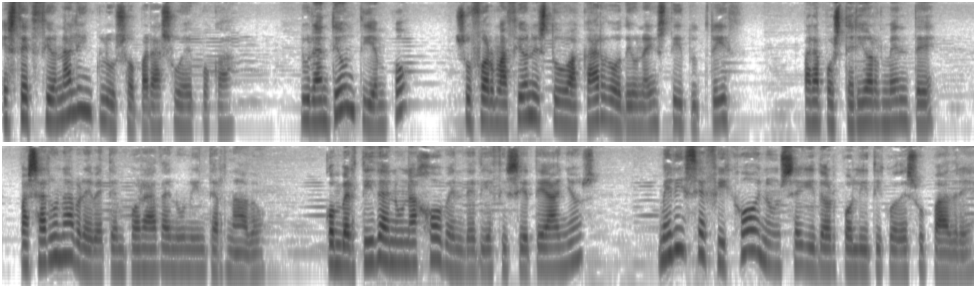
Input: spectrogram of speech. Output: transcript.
excepcional incluso para su época. Durante un tiempo, su formación estuvo a cargo de una institutriz para posteriormente pasar una breve temporada en un internado. Convertida en una joven de 17 años, Mary se fijó en un seguidor político de su padre,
